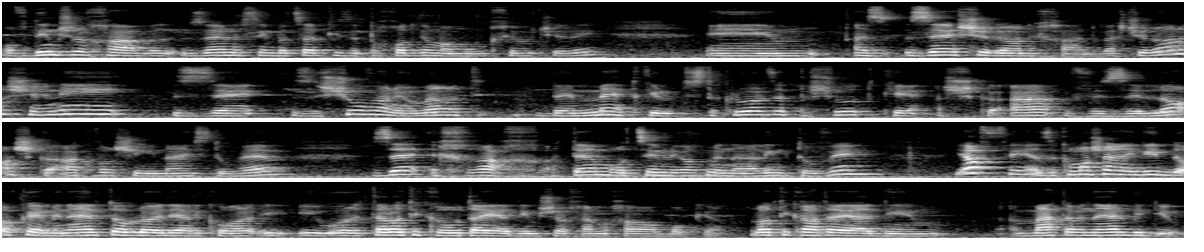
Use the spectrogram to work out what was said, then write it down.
לעובדים שלך, וזה נשים בצד כי זה פחות גם המומחיות שלי. אמ, אז זה שריון אחד. והשריון השני זה, זה שוב אני אומרת, באמת, כאילו תסתכלו על זה פשוט כהשקעה, וזה לא השקעה כבר שהיא nice to have, זה הכרח. אתם רוצים להיות מנהלים טובים, יופי, אז זה כמו שאני אגיד, אוקיי, מנהל טוב לא יודע לקרוא, אתה לא תקראו את היעדים שלכם מחר בבוקר. לא תקרא את היעדים, מה אתה מנהל בדיוק.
